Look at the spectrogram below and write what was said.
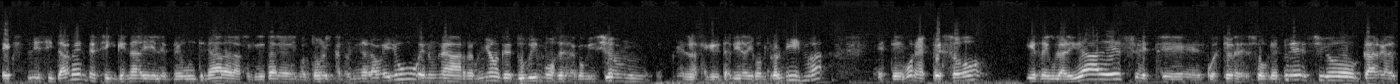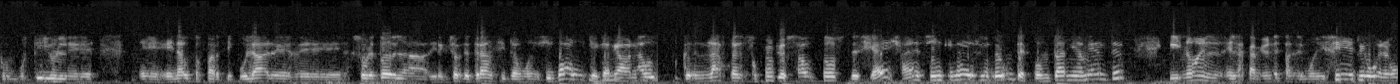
explícitamente, sin que nadie le pregunte nada a la secretaria de Control Carolina Laveirú, en una reunión que tuvimos de la comisión en la Secretaría de Control misma, este, bueno, expresó irregularidades, este, cuestiones de sobreprecio, carga de combustible eh, en autos particulares, de, sobre todo en la dirección de tránsito municipal, que cargaban autos, nafta en sus propios autos, decía ella, ¿eh? sin que nadie se lo pregunte espontáneamente, y no en, las camionetas del municipio, bueno,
